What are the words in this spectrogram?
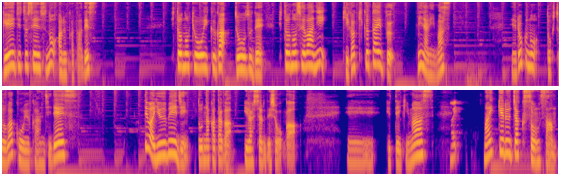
芸術センスのある方です。人の教育が上手で人の世話に気が利くタイプになります。えー6の特徴はこういう感じです。では有名人どんな方がいらっしゃるでしょうか、えー言っていきます。はいマイケル・ジャクソンさん、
